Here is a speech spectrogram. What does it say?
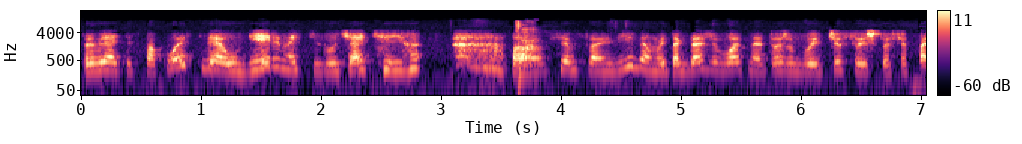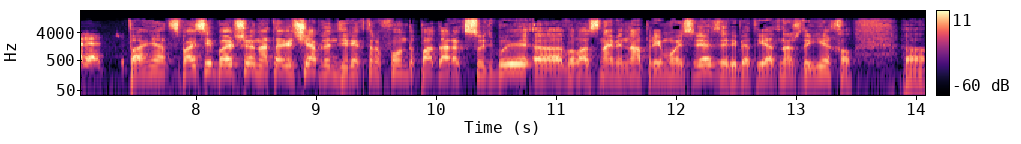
Проявляйте спокойствие, уверенность, излучайте ее по... всем своим видом, и тогда животное тоже будет чувствовать, что все в порядке. Понятно. Спасибо большое. Наталья Чаплин, директор фонда «Подарок судьбы», э, была с нами на прямой связи. Ребята, я однажды ехал, э,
